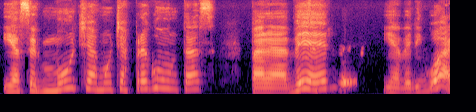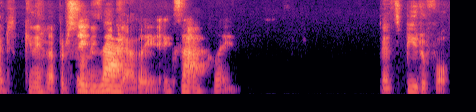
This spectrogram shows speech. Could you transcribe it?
y hacer muchas, muchas preguntas para ver y averiguar quién es la persona indicada. exactly, exactly. That's beautiful.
